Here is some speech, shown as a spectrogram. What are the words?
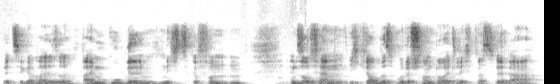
witzigerweise beim Googlen nichts gefunden. Insofern, ich glaube, es wurde schon deutlich, dass wir da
